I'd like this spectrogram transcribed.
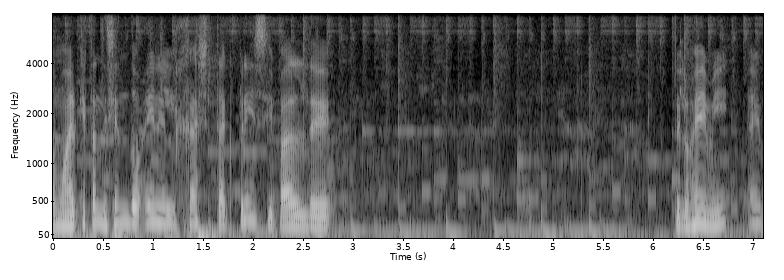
Vamos a ver qué están diciendo en el hashtag principal de de los Emmy. Eh,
